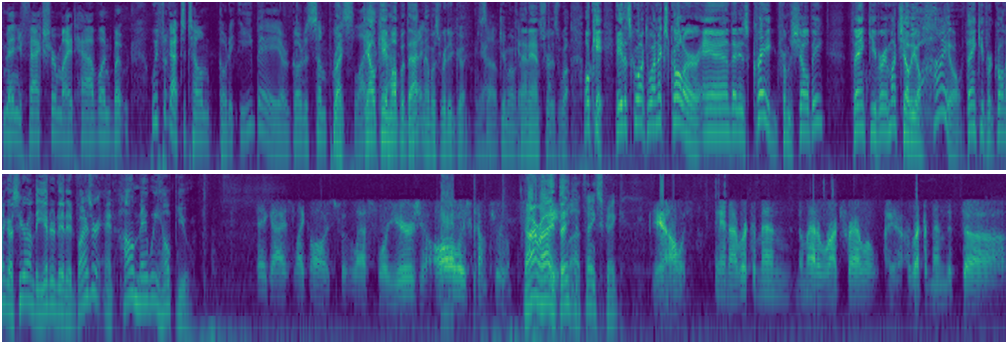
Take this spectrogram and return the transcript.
manufacturer might have one, but we forgot to tell them go to eBay or go to Right. someplace like Cal came that, up with that, right? and that was really good. So, Came up with that answer as well. Okay, hey, let's go on to our next caller, and that is Craig from Shelby. Thank you very much, Shelby, Ohio. Thank you for calling us here on the Internet Advisor, and how may we help you? Hey guys, like always for the last four years, you always come through. All right, Hey, thank Well, you. thanks, Greg. Yeah, always. And I recommend, no matter where I travel, I, I recommend that uh,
